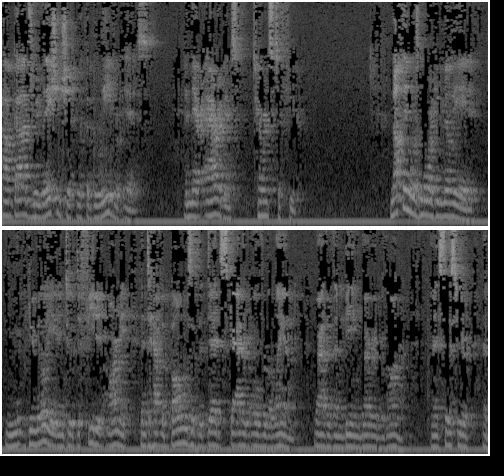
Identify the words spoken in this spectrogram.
how God's relationship with the believer is and their arrogance turns to fear. Nothing was more humiliated, humiliating to a defeated army than to have the bones of the dead scattered over the land rather than being buried with honor. And it says here that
